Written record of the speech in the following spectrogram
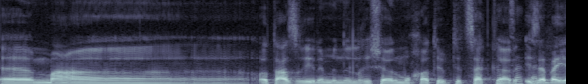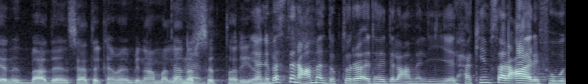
آه مع قطعة صغيرة من الغشاء المخاطي بتتسكر. إذا بينت بعدين ساعتها كمان بنعمل لها نفس الطريقة. يعني بس تنعمل دكتور رائد هيدي العملية. الحكيم صار عارف هو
